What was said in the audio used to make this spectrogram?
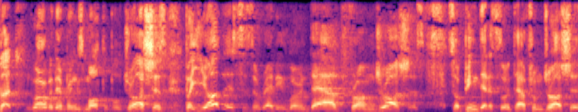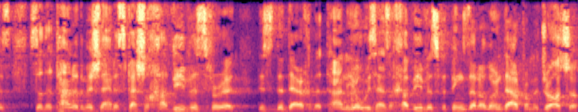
But Gemara there brings multiple drashas, but Yadis is already learned out from drashas. So being that it's learned out from drashas, so the time of the Mishnah had a special chavivas for it. This is the derech of the Tana. He always has a chavivas for things that are learned out from a drasha,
